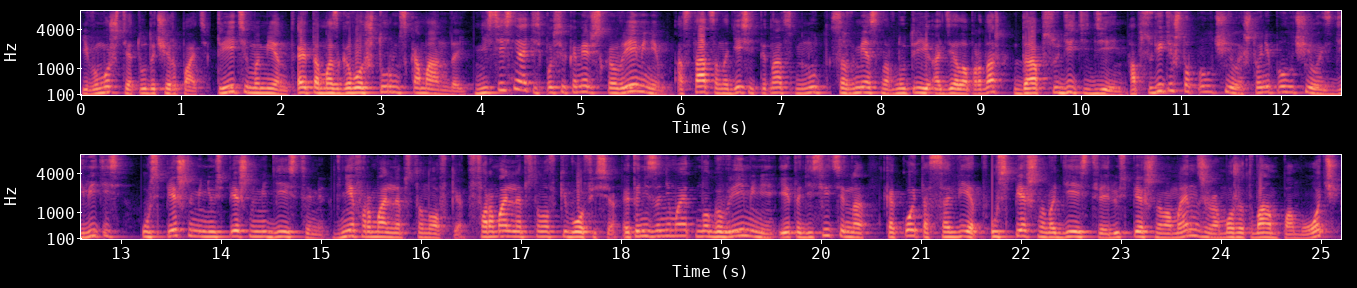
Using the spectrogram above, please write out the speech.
И вы можете оттуда черпать. Третий момент, это мозговой штурм с командой. Не стесняйтесь после коммерческого времени остаться на 10-15 минут совместно внутри отдела продаж, да обсудите день. Обсудите, что получилось, что не получилось. Делитесь успешными, неуспешными действиями в неформальной обстановке, в формальной обстановке в офисе. Это не занимает много времени, и это действительно какой-то совет совет успешного действия или успешного менеджера может вам помочь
